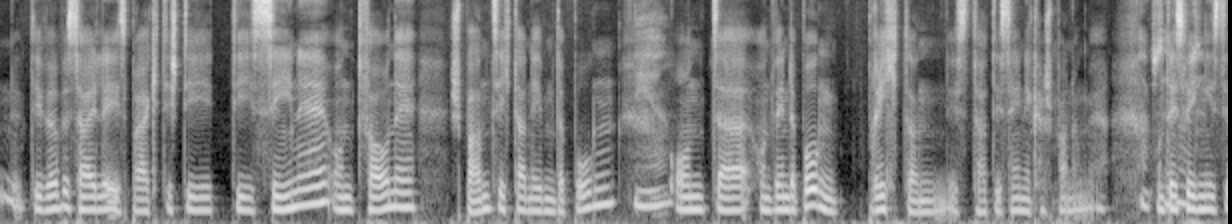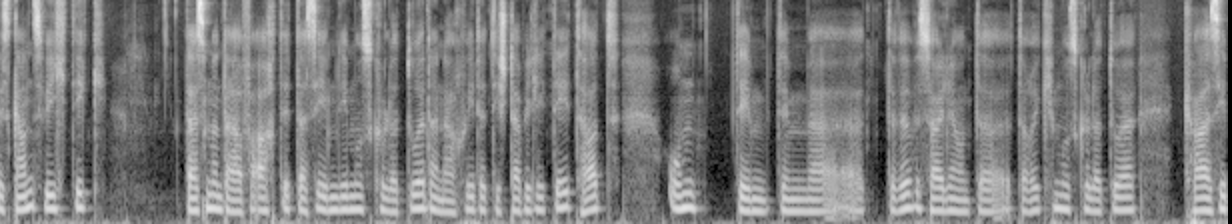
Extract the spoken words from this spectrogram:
die Wirbelsäule ist praktisch die, die Sehne und vorne spannt sich dann eben der Bogen Ja, und, äh, und wenn der Bogen bricht, dann ist, hat die Sehne keine Spannung mehr. absolut. Und deswegen ist es ganz wichtig, dass man darauf achtet, dass eben die Muskulatur dann auch wieder die Stabilität hat, um dem, dem, äh, der Wirbelsäule und der, der Rückenmuskulatur quasi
